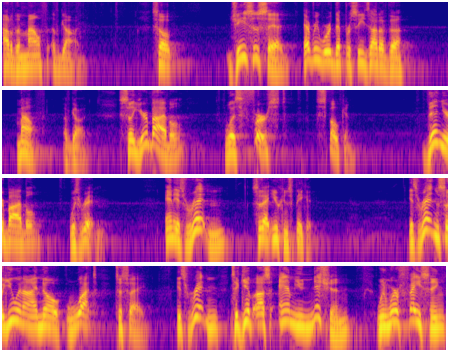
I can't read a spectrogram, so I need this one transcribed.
out of the mouth of God. So Jesus said, Every word that proceeds out of the mouth of God. So your Bible was first spoken, then your Bible was written. And it's written so that you can speak it. It's written so you and I know what to say. It's written to give us ammunition when we're facing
